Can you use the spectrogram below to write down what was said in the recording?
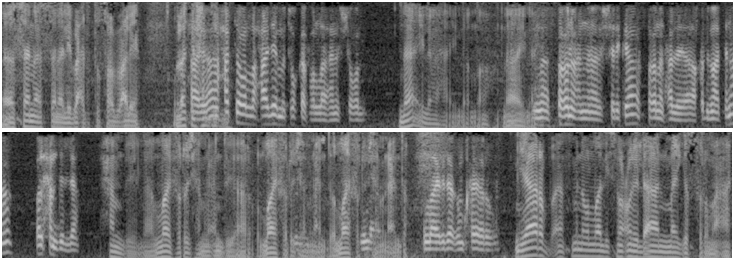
آه، سنة السنة اللي بعدها تصعب عليه. ولكن الحمد أيوة. لله حتى والله حاليا متوقف والله عن الشغل. لا إله إلا الله لا إله استغنوا عن الشركة استغنت على خدماتنا والحمد لله. الحمد لله. الله يفرجها من عنده يا رب. الله يفرجها من عنده. الله يفرجها من عنده. الله يجزاكم خير. يا رب أتمنى والله اللي يسمعوني الآن ما يقصروا معك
